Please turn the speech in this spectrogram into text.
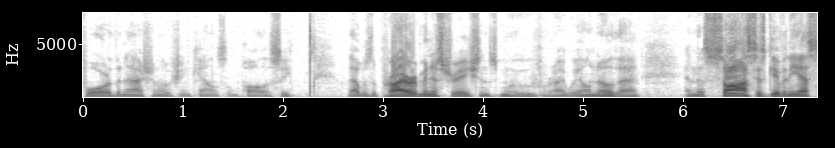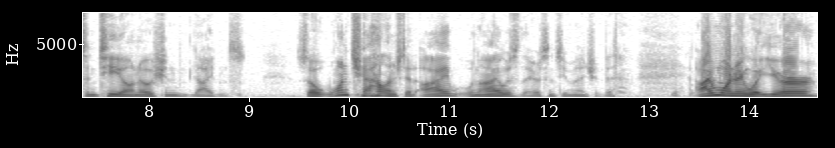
for the National Ocean Council policy. That was the prior administration's move, right? We all know that. And the SOST has given the S&T on ocean guidance. So one challenge that I, when I was there, since you mentioned it, I'm wondering what your,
